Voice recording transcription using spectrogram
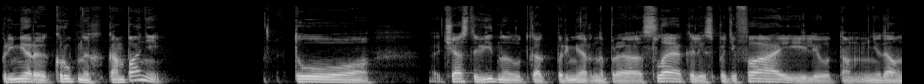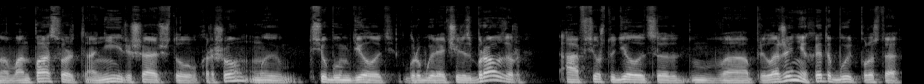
примеры крупных компаний, то часто видно, вот как примерно про Slack или Spotify, или вот там недавно OnePassword, они решают, что хорошо, мы все будем делать, грубо говоря, через браузер, а все, что делается в приложениях, это будет просто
